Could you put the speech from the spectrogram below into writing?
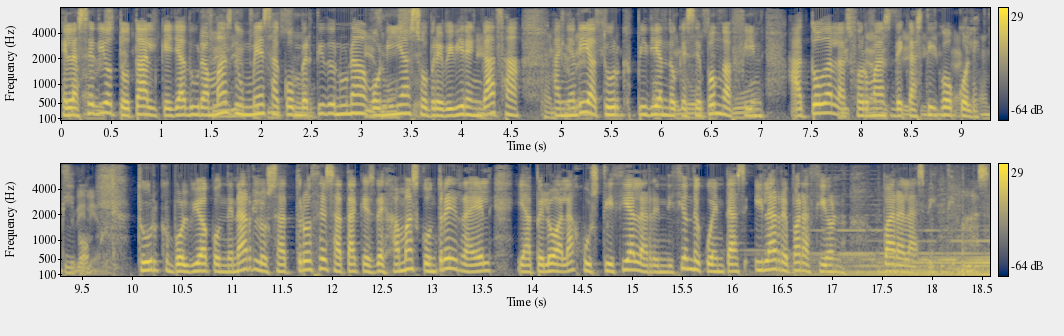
El asedio total, que ya dura más de un mes, ha convertido en una agonía sobrevivir en Gaza, añadía Turk pidiendo que se ponga fin a todas las formas de castigo colectivo. Turk volvió a condenar los atroces ataques de Hamas contra Israel y apeló a la justicia, la rendición de cuentas y la reparación para las víctimas.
